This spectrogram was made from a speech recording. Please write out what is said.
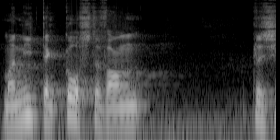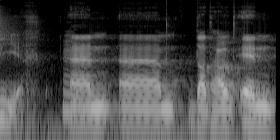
Maar niet ten koste van plezier. Hm. En ehm, dat houdt in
